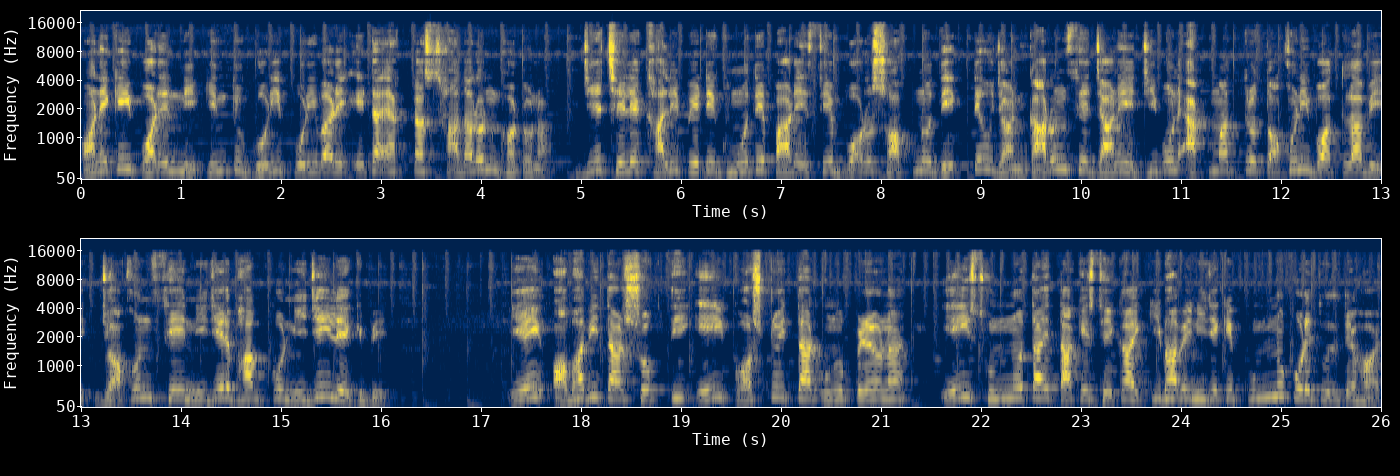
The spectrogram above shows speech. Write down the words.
অনেকেই পড়েননি, কিন্তু গরিব পরিবারে এটা একটা সাধারণ ঘটনা। যে ছেলে খালি পেটে ঘুমোতে পারে, সে বড় স্বপ্ন দেখতেও জানে। কারণ সে জানে, জীবন একমাত্র তখনই বদলাবে, যখন সে নিজের ভাগ্য নিজেই লিখবে। এই অভাবই তার শক্তি, এই কষ্টই তার অনুপ্রেরণা, এই শূন্যতায় তাকে শেখায় কীভাবে নিজেকে পূর্ণ করে তুলতে হয়।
